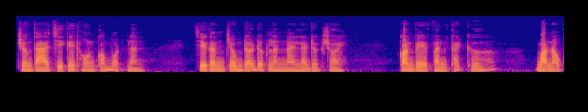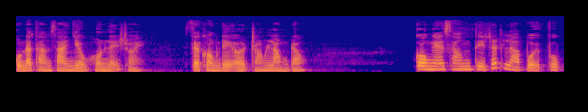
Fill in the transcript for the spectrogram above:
chúng ta chỉ kết hôn có một lần, chỉ cần chống đỡ được lần này là được rồi. Còn về phần cách cứ, bọn họ cũng đã tham gia nhiều hôn lễ rồi, sẽ không để ở trong lòng đâu. Cô nghe xong thì rất là bội phục,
